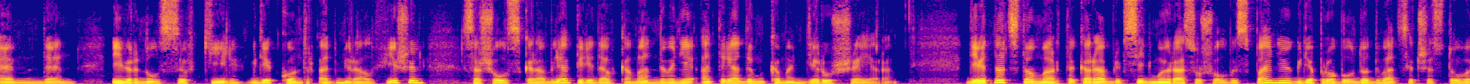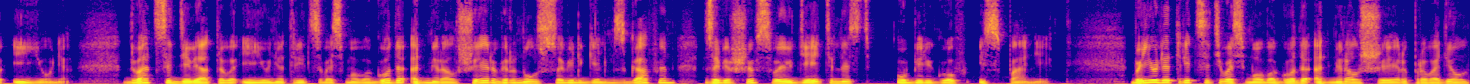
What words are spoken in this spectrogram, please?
«Эмден» и вернулся в Киль, где контр-адмирал Фишель сошел с корабля, передав командование отрядом командиру Шейера. 19 марта корабль в седьмой раз ушел в Испанию, где пробыл до 26 июня. 29 июня 1938 года адмирал Шейер вернулся в Вильгельмсгафен, завершив свою деятельность у берегов Испании. В июле 1938 года адмирал Шейер проводил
